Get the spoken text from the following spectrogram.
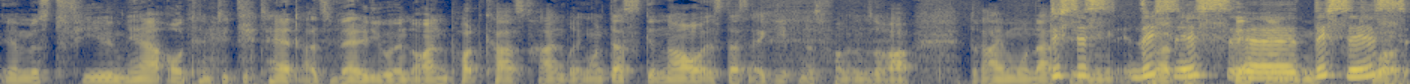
ihr müsst viel mehr Authentizität als Value in euren Podcast reinbringen. Und das genau ist das Ergebnis Ergebnis von unserer dreimonatigen This is, this is, uh, this is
